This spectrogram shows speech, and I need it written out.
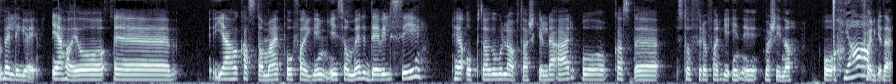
Veldig gøy. Jeg har jo eh, Jeg har kasta meg på farging i sommer. Det vil si, jeg oppdaga hvor lavterskel det er å kaste stoffer og farge inn i maskina. Og Ja. farge det.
